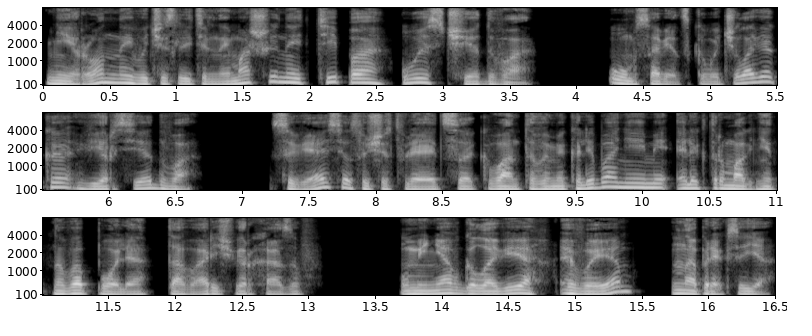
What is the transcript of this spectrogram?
нейронной вычислительной машиной типа УСЧ-2. Ум советского человека, версия 2. Связь осуществляется квантовыми колебаниями электромагнитного поля, товарищ Верхазов. «У меня в голове ЭВМ?» — напрягся я.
